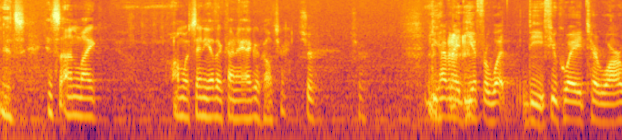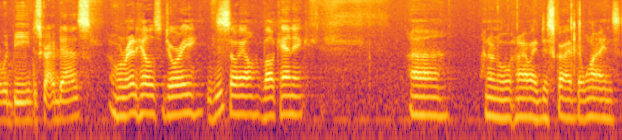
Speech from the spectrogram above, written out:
it's it's unlike almost any other kind of agriculture sure. Do you have an idea for what the Fuqua terroir would be described as? red hills jory soil volcanic. Uh, i don't know how i describe the wines.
